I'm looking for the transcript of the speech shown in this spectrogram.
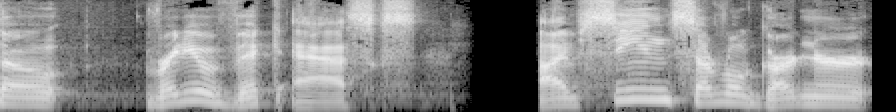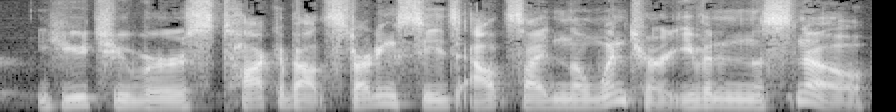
So, Radio Vic asks, I've seen several gardener YouTubers talk about starting seeds outside in the winter, even in the snow.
